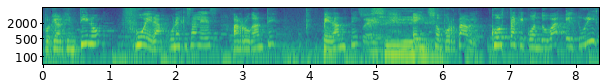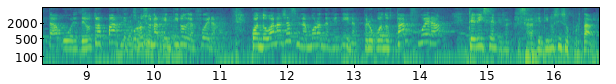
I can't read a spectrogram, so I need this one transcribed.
porque el argentino fuera, una vez que sale es arrogante, pedante Sí. e insoportable. Costa que cuando va el turista o el de otra parte conoce a un argentino de afuera. Cuando van allá se enamoran de Argentina, pero cuando están fuera te dicen "El- que el argentino es insoportable.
